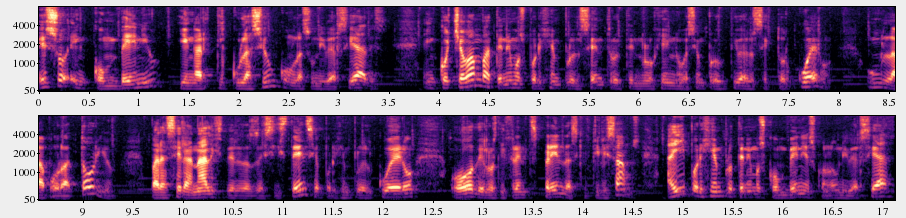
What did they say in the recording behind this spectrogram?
Eso en convenio y en articulación con las universidades. En Cochabamba tenemos, por ejemplo, el Centro de Tecnología e Innovación Productiva del sector cuero, un laboratorio para hacer análisis de la resistencia, por ejemplo, del cuero o de las diferentes prendas que utilizamos. Ahí, por ejemplo, tenemos convenios con la Universidad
